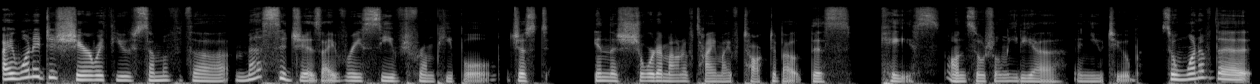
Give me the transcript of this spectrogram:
I wanted to share with you some of the messages I've received from people just in the short amount of time I've talked about this case on social media and YouTube. So one of the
